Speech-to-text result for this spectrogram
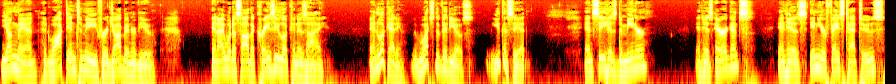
young man had walked into me for a job interview and I would have saw the crazy look in his eye and look at him, watch the videos. You can see it and see his demeanor and his arrogance and his in your face tattoos.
